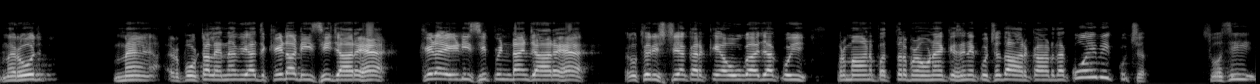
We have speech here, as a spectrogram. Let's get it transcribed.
ਮੈਂ ਰੋਜ਼ ਮੈਂ ਰਿਪੋਰਟਾਂ ਲੈਣਾ ਵੀ ਅੱਜ ਕਿਹੜਾ ਡੀਸੀ ਜਾ ਰਿਹਾ ਹੈ, ਕਿਹੜਾ ਏਡੀਸੀ ਪਿੰਡਾਂ ਜਾ ਰਿਹਾ ਉੱਥੇ ਰਿਸ਼ਤੀਆਂ ਕਰਕੇ ਆਊਗਾ ਜਾਂ ਕੋਈ ਪ੍ਰਮਾਣ ਪੱਤਰ ਬਣਾਉਣਾ ਕਿਸੇ ਨੇ ਕੁਝ ਆਧਾਰ ਕਾਰਡ ਦਾ, ਕੋਈ ਵੀ ਕੁਝ ਸੋ ਅਸੀਂ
